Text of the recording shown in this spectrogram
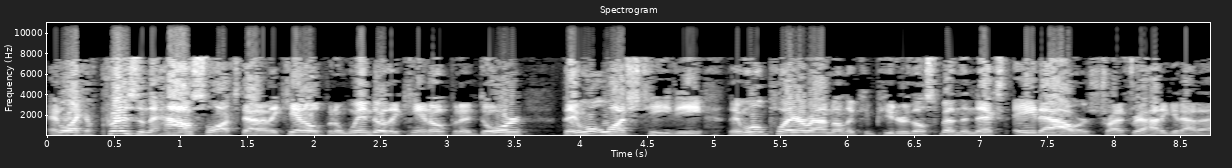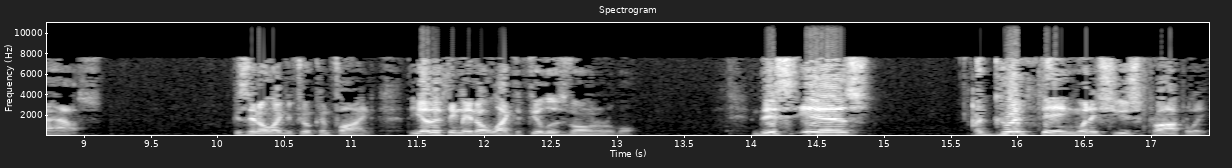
and like a prison, the house locks down and they can't open a window, they can't open a door, they won't watch TV, they won't play around on the computer, they'll spend the next eight hours trying to figure out how to get out of the house because they don't like to feel confined. The other thing they don't like to feel is vulnerable. This is a good thing when it's used properly.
